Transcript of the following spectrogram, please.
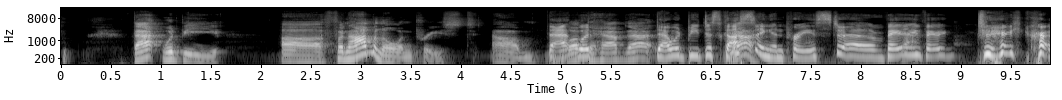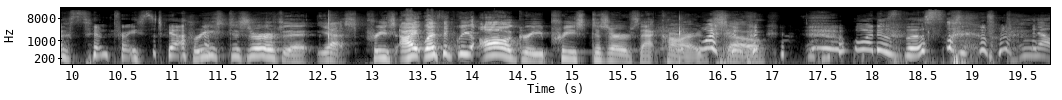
that would be uh phenomenal in priest. Um, would That love would- to have that. That would be disgusting in Priest. Uh, very Yeah. very very gross in Priest. Yeah. Priest deserves it. Yes, priest. I I think we all agree priest deserves that card. What? So what is this? no.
